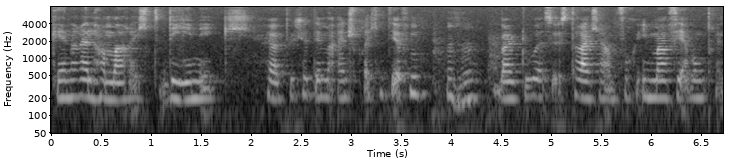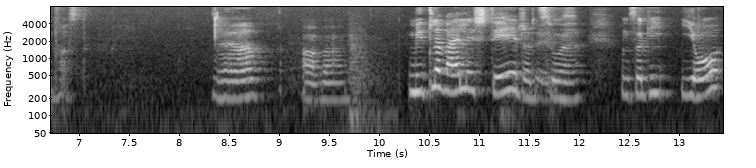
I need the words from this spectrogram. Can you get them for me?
generell haben wir recht wenig Hörbücher, die wir einsprechen dürfen, mhm. weil du als Österreicher einfach immer Färbung drin hast. Ja. Aber mittlerweile stehe ich dazu und sage, ja,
